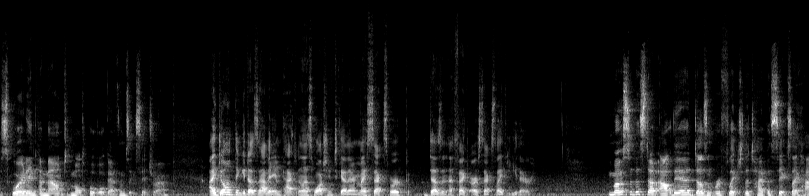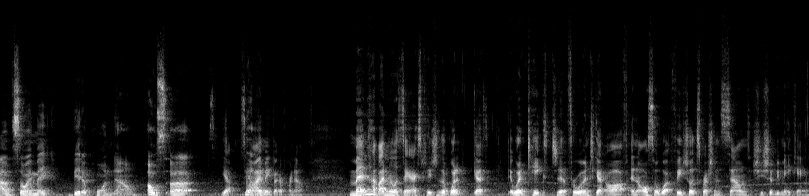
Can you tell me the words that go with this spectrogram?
squirting amount, multiple orgasms, etc. I don't think it does have an impact unless watching together. My sex work doesn't affect our sex life either. Most of the stuff out there doesn't reflect the type of sex I have, so I make better porn now. Oh, uh, Yeah, so Yeah. I make better porn now. Men have unrealistic expectations of what it gets, what it takes to, for women to get off, and also what facial expressions, sounds she should be making.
